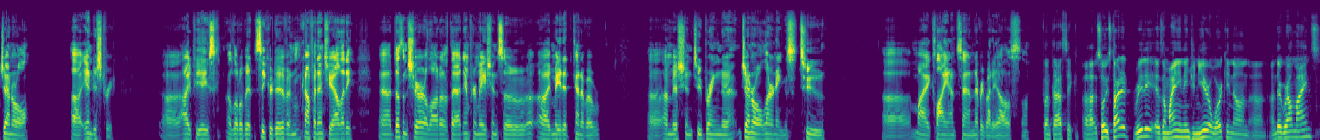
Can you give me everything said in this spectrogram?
general uh, industry. Uh, IPA is a little bit secretive and confidentiality. Uh, doesn't share a lot of that information, so uh, I made it kind of a uh, a mission to bring the general learnings to uh, my clients and everybody else. So. Fantastic. Uh, so you started really as a mining engineer working on underground mines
